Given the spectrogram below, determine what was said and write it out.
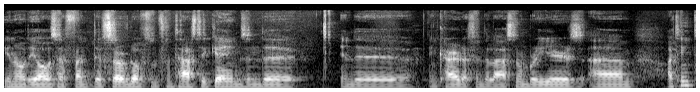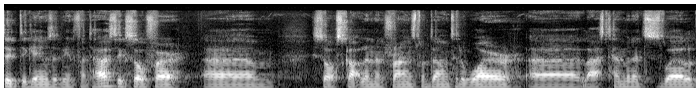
you know they always have fan- they've served up some fantastic games in the in the in Cardiff in the last number of years. Um, I think the, the games have been fantastic so far. Um, saw Scotland and France went down to the wire uh, last ten minutes as well.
